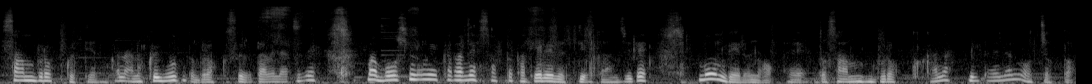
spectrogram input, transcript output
サンブロックっていうのかな、あの、首元ブロックするためのやつで、まあ、帽子の上からね、さっとかけれるっていう感じで、モンベルの、えっ、ー、と、サンブロックかな、みたいなのをちょっと、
